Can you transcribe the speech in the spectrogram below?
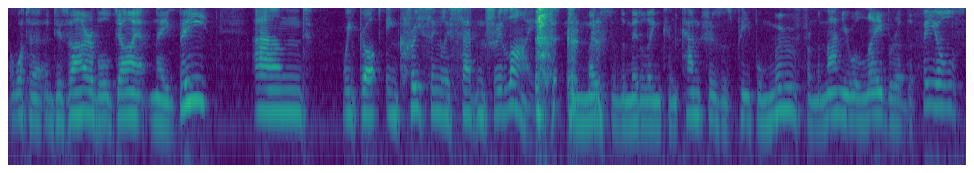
what a, desirable diet may be. And We've got increasingly sedentary lives in most of the middle income countries as people move from the manual labour of the fields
